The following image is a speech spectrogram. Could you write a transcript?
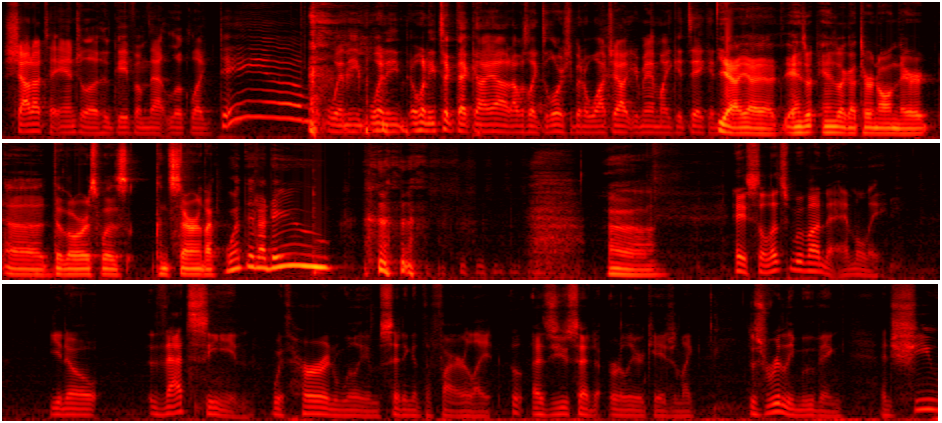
shout out to Angela who gave him that look like damn when he when he when he took that guy out. I was like Dolores, you better watch out. Your man might get taken. Yeah, yeah, yeah. Angela, Angela got turned on there. Uh, Dolores was concerned, like, what did I do? uh. Hey, so let's move on to Emily. You know, that scene with her and William sitting at the firelight, as you said earlier, Cajun, like just really moving. And she,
